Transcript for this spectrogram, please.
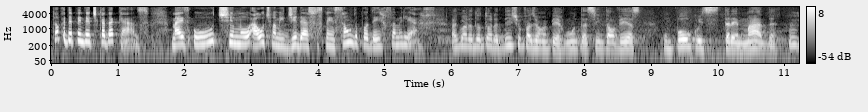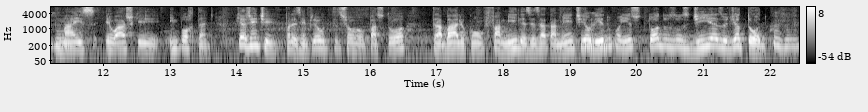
Então vai depender de cada caso. Mas o último, a última medida é a suspensão do poder familiar. Agora, doutora, deixa eu fazer uma pergunta, assim, talvez um pouco extremada, uhum. mas eu acho que importante. Porque a gente, por exemplo, eu sou pastor, trabalho com famílias exatamente, e eu uhum. lido com isso todos os dias, o dia todo. Uhum.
